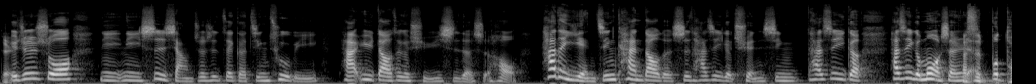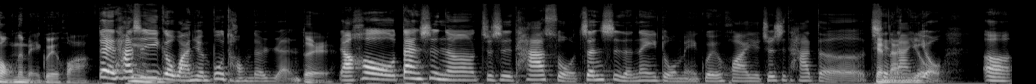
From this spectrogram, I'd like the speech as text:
对。也就是说，你你试想，就是这个金触鼻，他遇到这个许医师的时候，他的眼睛看到的是他是一个全新，他是一个他是一个陌生人，他是不同的玫瑰花，对，他是一个完全不同的人，嗯、对。然后，但是呢，就是他所珍视的那一朵玫瑰花，也就是他的前男友。呃，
